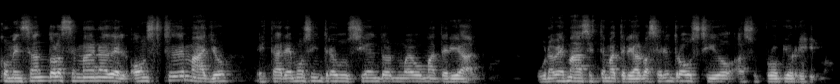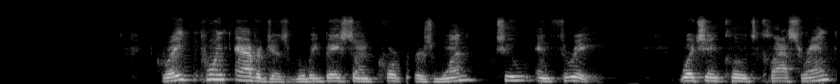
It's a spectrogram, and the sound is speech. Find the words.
Comenzando la semana del 11 de mayo, estaremos introduciendo nuevo material. Una vez más, este material va a ser introducido a su propio ritmo. Grade point averages will be based on quarters one, two, and three, which includes class rank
